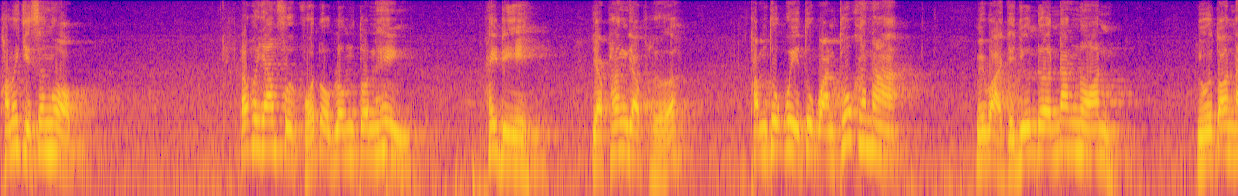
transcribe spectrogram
ทำให้จิตสงบ เราพยายามฝึกฝนอบรมตนให้ให้ดี อย่าพลั้งอย่าเผลอทำทุกวี่ทุกวันทุกขณะ ไม่ว่าจะยืนเดินนั่งนอน อยู่ตอนไหน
